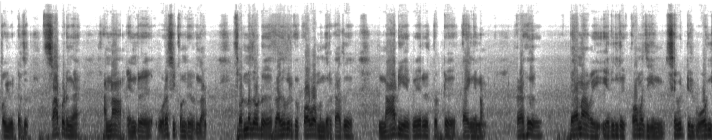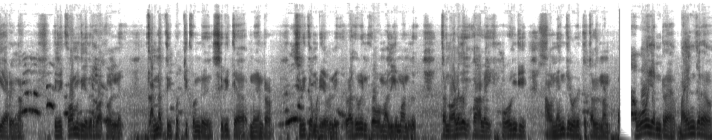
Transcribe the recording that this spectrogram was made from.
போய்விட்டது. சாப்பிடுங்க அண்ணா என்று உரசி கொண்டிருந்தாள். சொன்னதோடு ரகுவிற்கு கோபம் வந்திருக்காது. நாடியை வேறு தொட்டு தயங்கினான். ரகு பேனாவை எரிந்து கோமதியின் செவிட்டில் ஓங்கி அறைந்தான். இதை கோமதி எதிர்பார்க்கவில்லை. கன்னத்தை பொத்தி கொண்டு சிரிக்க முயன்றான். சிரிக்க முடியவில்லை. ரகுவின் கோபம் அதிகமானது. தன் வலது காலை ஓங்கி அவன் நெஞ்சில் உதைத்து தள்ளினான். ஓ என்ற பயங்கர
